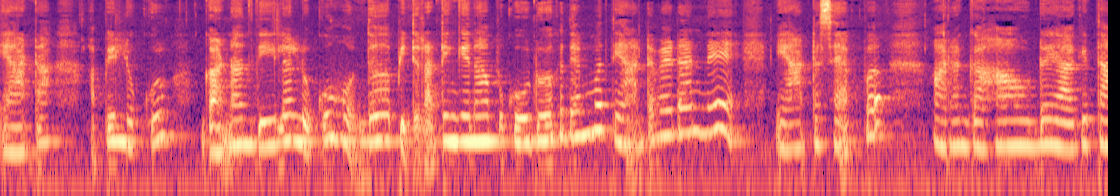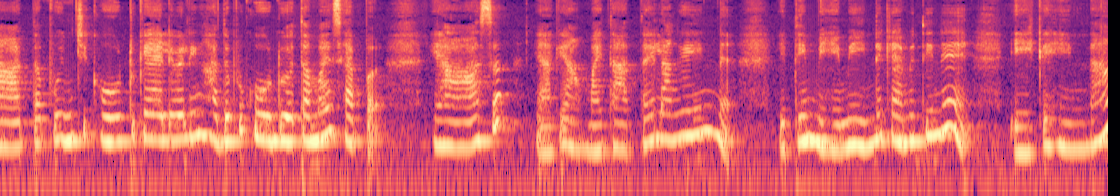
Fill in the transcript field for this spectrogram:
එයාට අපි ලොකු ගණන් දීලා ලොකු හොඳ පිට රටින් ගෙනාපු කූඩුවක දැම්මත් එයාට වැඩක් එයාට සැප අර ගහ උඩ යාගේ තාත්තා පුංචි කෝටු කෑලි වලින් හදපු කූඩුව තමයි සැප. එයා ආස එයාගේ අම්මයි තාත්තයි ළඟ ඉන්න. ඉතින් මෙහෙම ඉන්න කැමති නෑ. ඒක හින්දා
